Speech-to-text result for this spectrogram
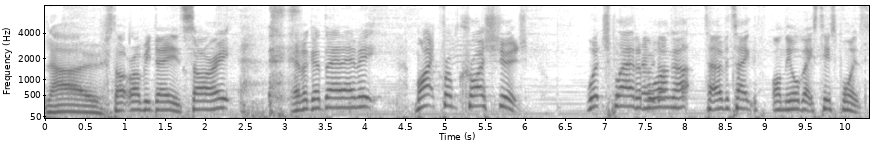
No, it's not Robbie Dean. Sorry. Have a good day, Amy. Mike from Christchurch. Which player did Mo'unga to overtake on the All Blacks test points?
